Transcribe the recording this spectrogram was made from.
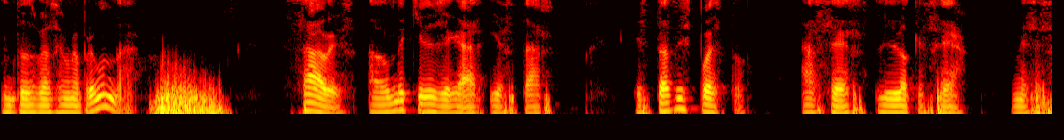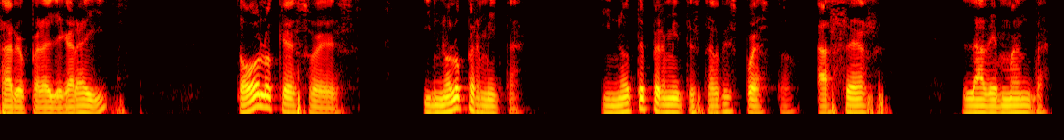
Entonces voy a hacer una pregunta. ¿Sabes a dónde quieres llegar y estar? ¿Estás dispuesto a hacer lo que sea necesario para llegar ahí? Todo lo que eso es y no lo permita y no te permite estar dispuesto a hacer la demanda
